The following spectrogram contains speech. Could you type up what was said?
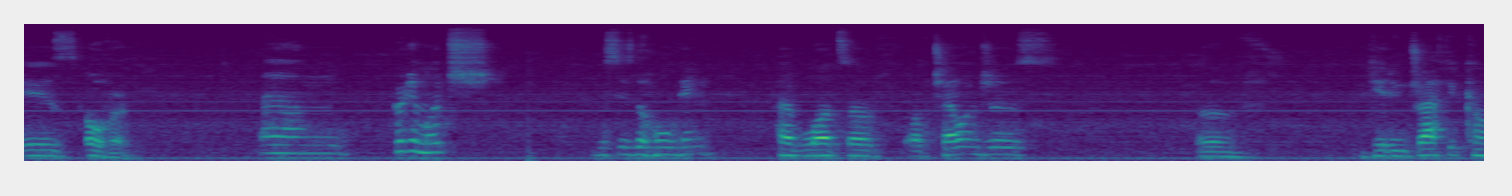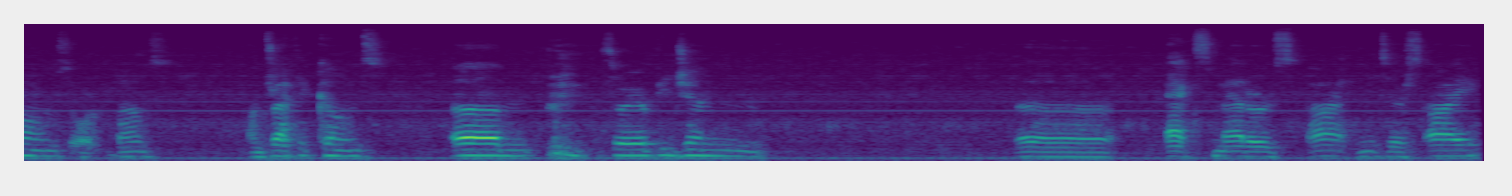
is over. And pretty much, this is the whole game. Have lots of, of challenges, of hitting traffic cones or bounce on traffic cones. Um, throw your pigeon uh, X matters I meters I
